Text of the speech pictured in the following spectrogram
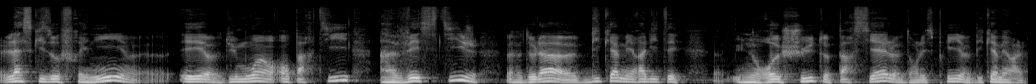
la schizophrénie euh, est, euh, du moins en partie, un vestige euh, de la bicaméralité, une rechute partielle dans l'esprit bicaméral.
